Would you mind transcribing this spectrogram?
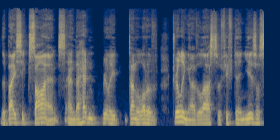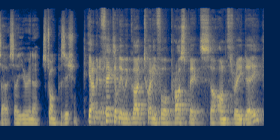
the basic science, and they hadn't really done a lot of drilling over the last sort of fifteen years or so. So you're in a strong position. Yeah, I mean, effectively, we've got 24 prospects on 3D.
